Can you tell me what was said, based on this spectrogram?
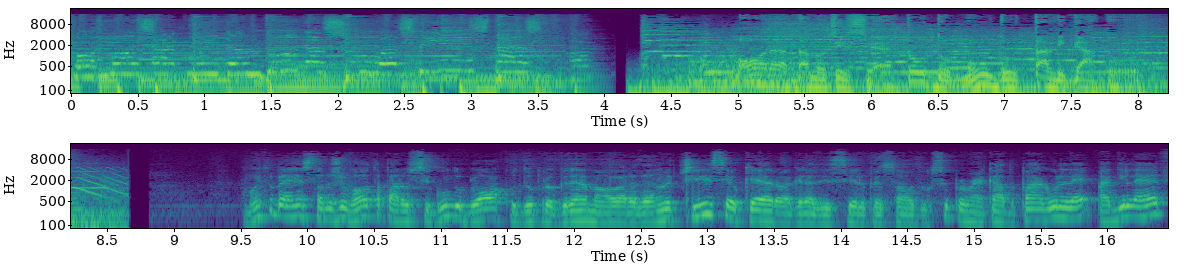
Formosa, cuidando das suas vistas. Hora da notícia. Todo mundo tá ligado. Muito bem, estamos de volta para o segundo bloco do programa Hora da Notícia. Eu quero agradecer o pessoal do supermercado Pago Le Pague Leve.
